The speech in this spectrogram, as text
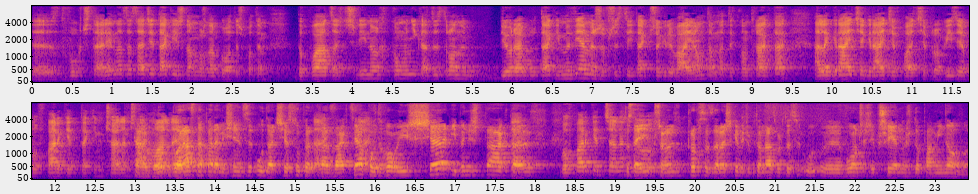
y, z dwóch cztery. Na zasadzie takiej, że tam można było też potem dopłacać, czyli no komunikat ze strony biura był taki, my wiemy, że wszyscy i tak przegrywają tam na tych kontraktach, ale grajcie, grajcie, wpłaćcie prowizję, bo w parkiet takim challenge Tak, bo, normalny, bo raz na parę miesięcy uda Ci się super Tak, transakcja, tak. podwoisz się i będziesz tak, tak. bo w parkiet challenge Tutaj to, profesor Zaleśkiewicz by to nazwał, to jest, y, włącza się przyjemność dopaminowa,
